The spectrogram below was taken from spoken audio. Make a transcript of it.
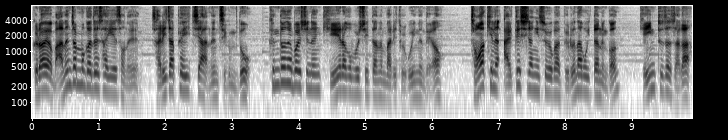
그러하여 많은 전문가들 사이에서는 자리 잡혀 있지 않은 지금도 큰 돈을 벌 수 있는 기회라고 볼 수 있다는 말이 돌고 있는데요. 정확히는 알트 시장의 수요가 늘어나고 있다는 건 개인 투자자가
